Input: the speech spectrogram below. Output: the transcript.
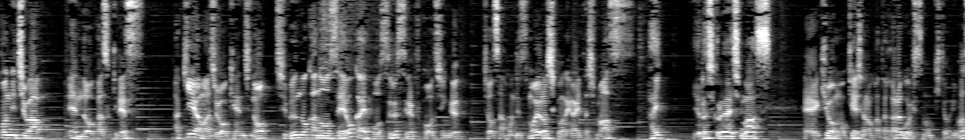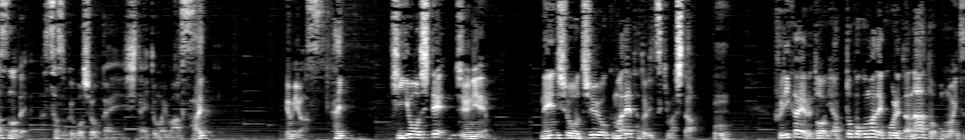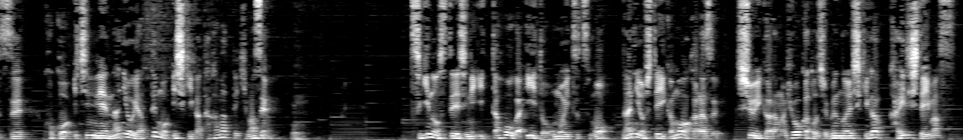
こんにちは遠藤和樹です。秋山城賢治の自分の可能性を解放するセルフコーチング。城さん本日もよろしくお願いいたします。はいよろしくお願いします。えー今日も経営者の方からご質問来ておりますので早速ご紹介したいと思います。はい読みます。はい。起業して12年。年商10億までたどり着きました。うん。振り返るとやっとここまで来れたなと思いつつここ12年何をやっても意識が高まってきません。うん。次のステージに行った方がいいと思いつつも何をしていいかもわからず周囲からの評価と自分の意識が乖離しています。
